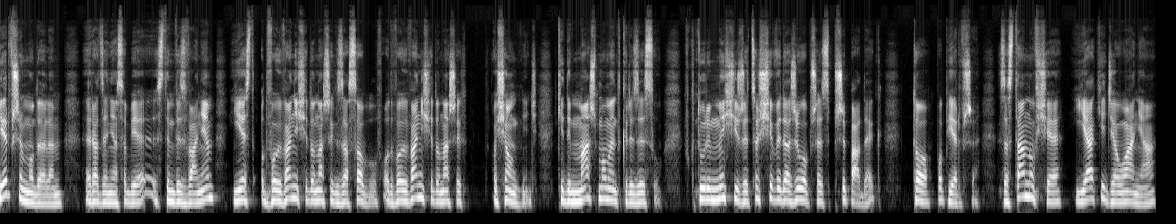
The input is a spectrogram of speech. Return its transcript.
Pierwszym modelem radzenia sobie z tym wyzwaniem jest odwoływanie się do naszych zasobów, odwoływanie się do naszych osiągnięć. Kiedy masz moment kryzysu, w którym myślisz, że coś się wydarzyło przez przypadek, to po pierwsze, zastanów się, jakie działania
